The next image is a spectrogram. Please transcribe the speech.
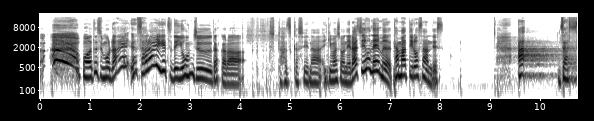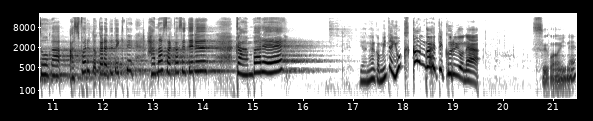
もう私もう来再来月で40だからちょっと恥ずかしいな。行きましょう。ねラジオネーム玉ティロさんです。あ雑草がアスファルトから出てきて花咲かせてる。頑張れ。いやなんかみんなよく考えてくるよね。すごいね。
